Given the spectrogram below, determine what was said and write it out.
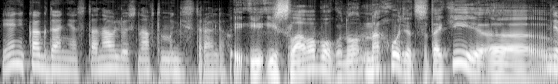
Я никогда не останавливаюсь на автомагистралях. И, и, и слава богу, но находятся такие... Э...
